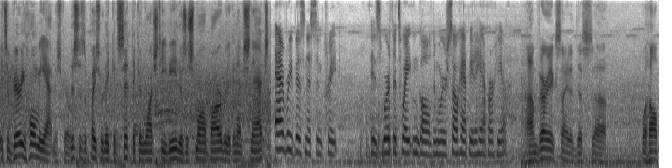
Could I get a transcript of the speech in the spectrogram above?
It's a very homey atmosphere. This is a place where they can sit, they can watch TV. There's a small bar where they can have snacks. Every business in Crete is worth its weight in gold, and we're so happy to have her here. I'm very excited. This uh, will help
